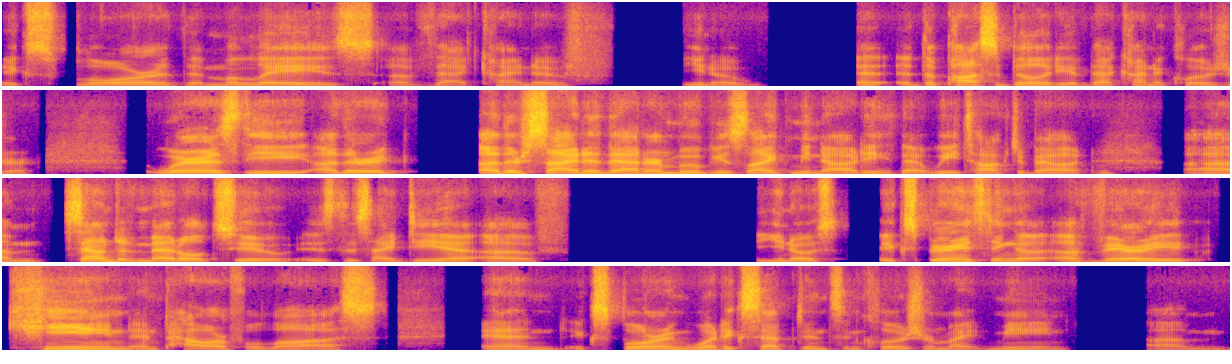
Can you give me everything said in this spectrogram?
explore the malaise of that kind of you know uh, the possibility of that kind of closure. Whereas the other other side of that are movies like Minari that we talked about. Mhm. Um, Sound of Metal too is this idea of you know experiencing a, a very keen and powerful loss and exploring what acceptance and closure might mean um,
